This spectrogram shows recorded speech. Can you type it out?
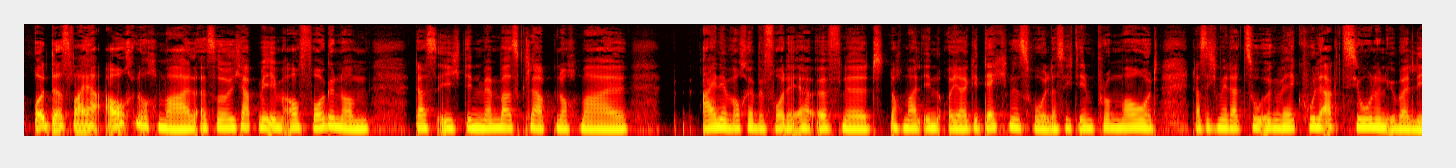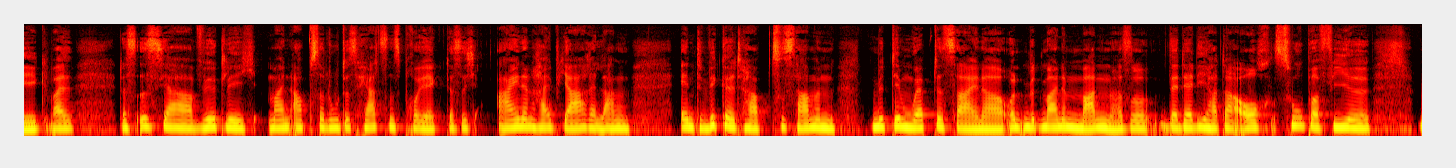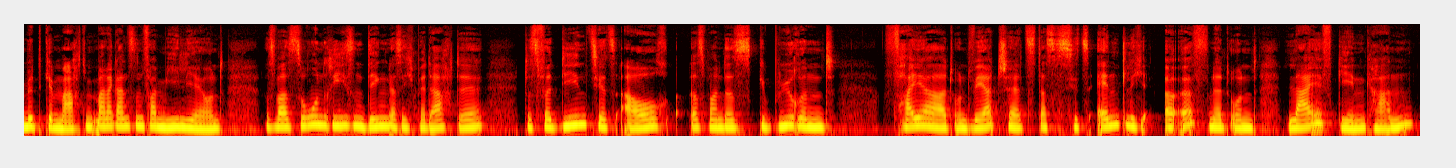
Und das war ja auch noch mal, also ich habe mir eben auch vorgenommen, dass ich den Members Club noch mal eine Woche bevor der eröffnet, nochmal in euer Gedächtnis hole, dass ich den promote, dass ich mir dazu irgendwelche coole Aktionen überlege, weil das ist ja wirklich mein absolutes Herzensprojekt, das ich eineinhalb Jahre lang entwickelt habe, zusammen mit dem Webdesigner und mit meinem Mann. Also der Daddy hat da auch super viel mitgemacht, mit meiner ganzen Familie. Und das war so ein Riesending, dass ich mir dachte, das verdient jetzt auch, dass man das gebührend feiert und wertschätzt, dass es jetzt endlich eröffnet und live gehen kann.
